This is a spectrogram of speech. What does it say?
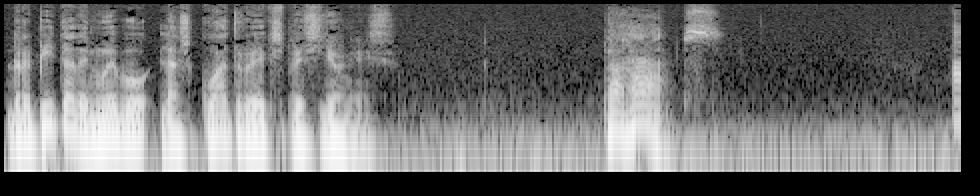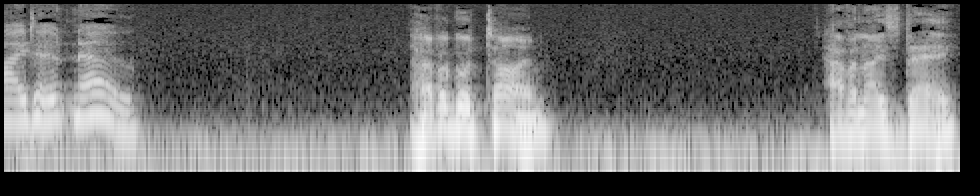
Repita de nuevo las cuatro expresiones. Perhaps. I don't know. Have a good time. Have a nice day.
